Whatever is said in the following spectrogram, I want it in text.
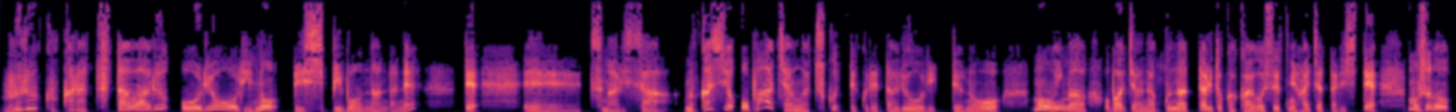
古くから伝わるお料理のレシピ本なんだね。で、えー、つまりさ、昔おばあちゃんが作ってくれた料理っていうのを、もう今おばあちゃん亡くなったりとか介護施設に入っちゃったりして、もうその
